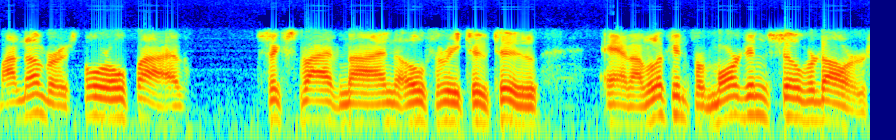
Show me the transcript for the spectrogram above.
My number is four zero five six five nine zero three two two, and I'm looking for Morgan silver dollars.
